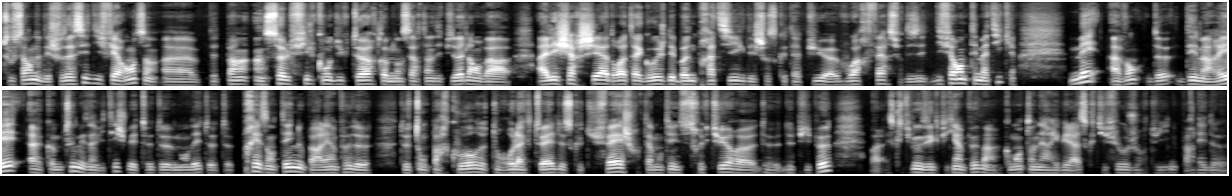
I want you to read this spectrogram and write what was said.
tout ça. On a des choses assez différentes. Hein. Peut-être pas un, seul fil conducteur comme dans certains épisodes. Là, on va aller chercher à droite à gauche des bonnes pratiques, des choses que tu as pu voir faire sur différentes thématiques. Mais avant de démarrer, comme tous mes invités, je vais te demander de te présenter, de nous parler un peu de, de ton parcours, de ton rôle actuel, de ce que tu fais. Je crois que tu as monté une structure structure depuis peu. Voilà. Est-ce que tu peux nous expliquer un peu ben, comment tu en es arrivé là, ce que tu fais aujourd'hui, nous parler de,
